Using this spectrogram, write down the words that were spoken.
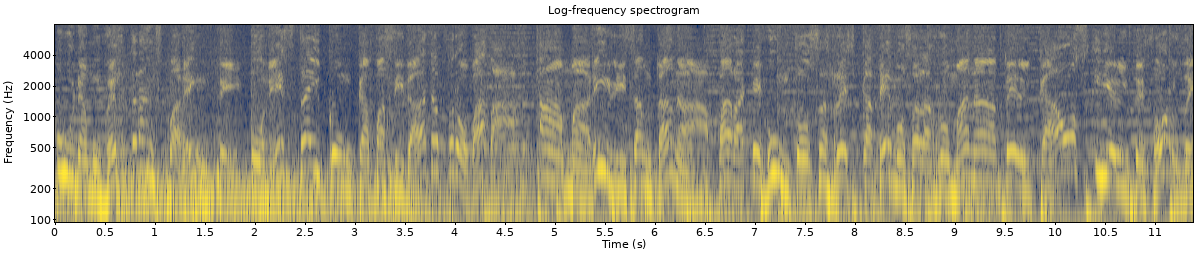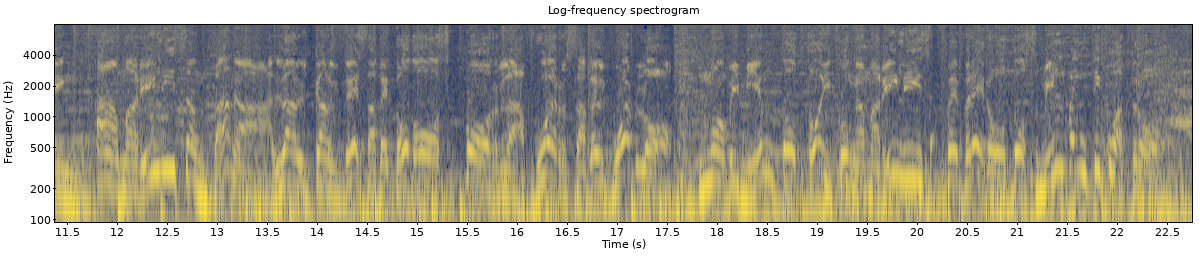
una mujer transparente, honesta y con capacidad aprobada. Amarili Santana, para que juntos rescatemos a la romana del caos y el desorden. Amarili Santana, la alcaldesa de todos por la fuerza del pueblo. Movimiento Toy con Amarilis, febrero 2024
